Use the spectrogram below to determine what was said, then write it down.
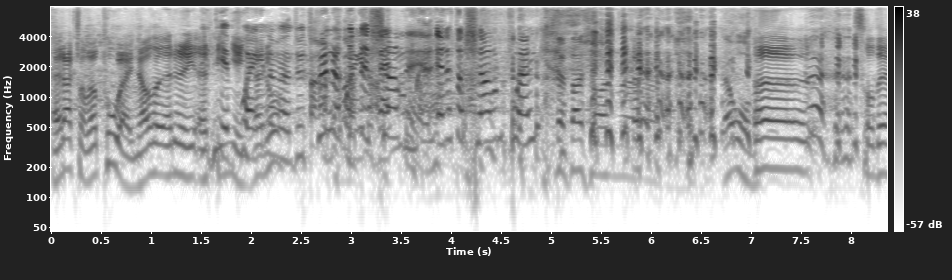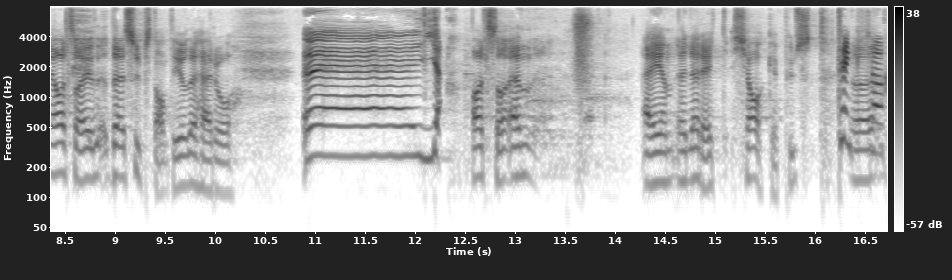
Jeg regna med at poengene ringer inn her nå. du Føler at det er skjerm, er dette skjermpoeng? Dette er skjerm. Det er over. Eh, så det er altså det er substantiv, det her òg. Uh, ja. Altså en, en eller et kjakepust. Tenk Eh, kjake.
